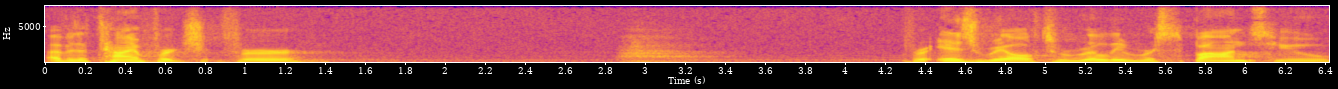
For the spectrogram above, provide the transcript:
there was a time for, for, for Israel to really respond to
